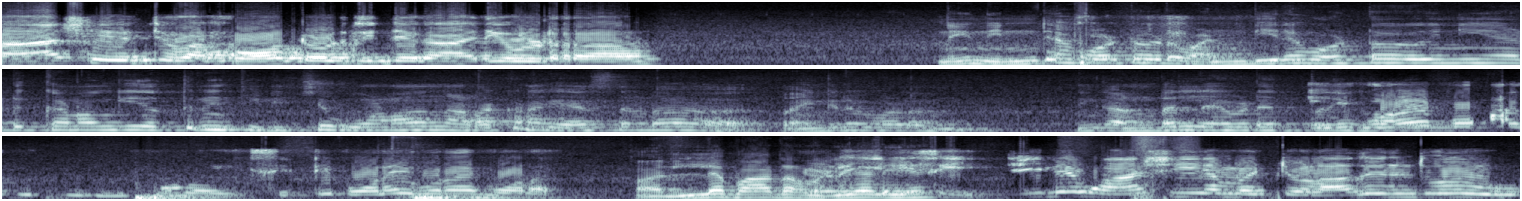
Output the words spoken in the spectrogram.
വാഷ് ചെയ്തിട്ട് ഫോട്ടോ എടുത്തിട്ട് നീ നിന്റെ ഫോട്ടോ ഇട്. വണ്ടിയുടെ ഫോട്ടോ ഇനി എടുക്കണമെങ്കിൽ എത്രയും തിരിച്ചു പോകണമെന്ന് നടക്കണ കേസടാ. ഭയങ്കര പാടാണ്. നീ കണ്ടല്ലേ എവിടെ സിറ്റി പോണേ കുറെ പോണം. നല്ല പാടാണ്. അളിയാ? വാഷ് ചെയ്യാൻ പറ്റുള്ളൂ. അതെന്തോ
